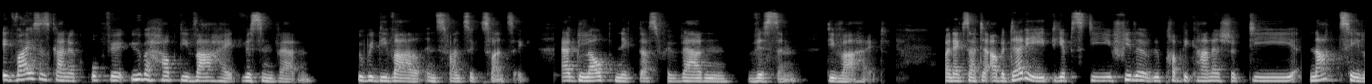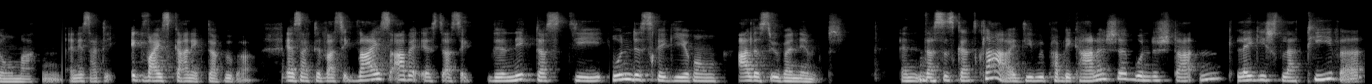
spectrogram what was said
ich weiß es gar nicht, ob wir überhaupt die Wahrheit wissen werden über die Wahl in 2020. Er glaubt nicht, dass wir werden wissen, die Wahrheit. Und er sagte, aber Daddy, gibt es die viele Republikanische, die Nachzählung machen. Und er sagte, ich weiß gar nicht darüber. Er sagte, was ich weiß aber ist, dass ich will nicht, dass die Bundesregierung alles übernimmt. Und hm. das ist ganz klar. Die republikanische Bundesstaaten, Legislative,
